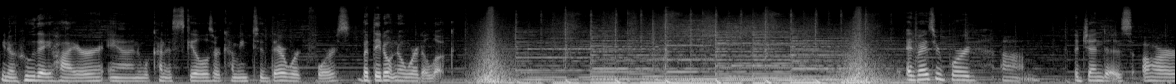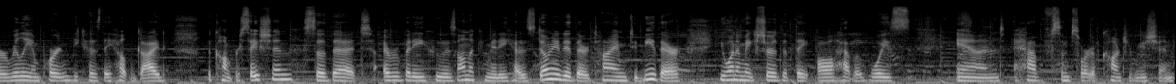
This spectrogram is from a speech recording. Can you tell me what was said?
you know, who they hire and what kind of skills are coming to their workforce, but they don't know where to look. Advisory board um, agendas are really important because they help guide the conversation so that everybody who is on the committee has donated their time to be there. You want to make sure that they all have a voice and have some sort of contribution.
